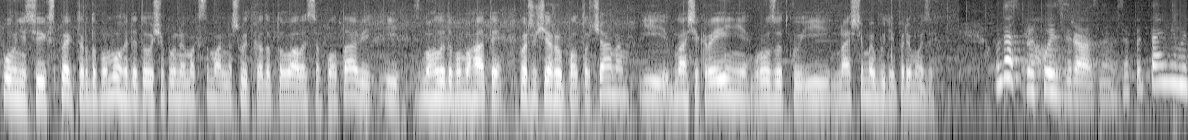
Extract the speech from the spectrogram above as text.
повністю їх спектр допомоги, для того, щоб вони максимально швидко адаптувалися в Полтаві і змогли допомагати в першу чергу полтавчанам і в нашій країні в розвитку і в нашій майбутній перемозі. У нас приходять з різними запитаннями,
